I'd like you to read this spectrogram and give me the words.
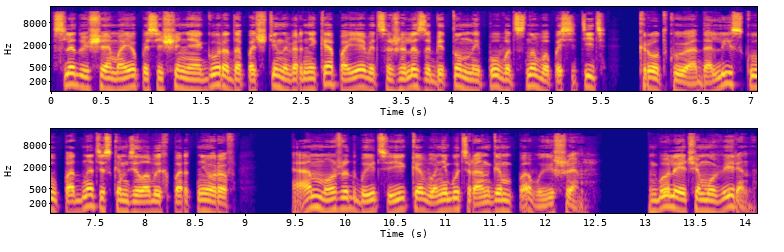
Следующее мое посещение города почти наверняка появится железобетонный повод снова посетить кроткую Адалиску под натиском деловых партнеров, а может быть и кого-нибудь рангом повыше. Более чем уверен,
